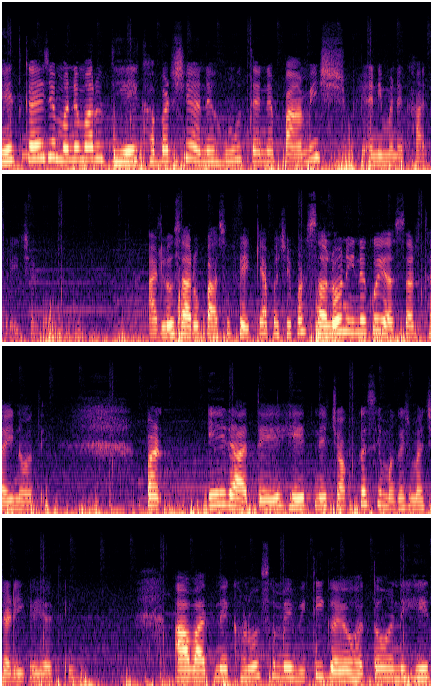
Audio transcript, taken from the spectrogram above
હેત કહે છે, મને મારું ધ્યેય ખબર છે અને હું તેને પામીશ એની મને ખાતરી છે. આટલું સારું પાસું ફેંક્યા પછી પણ સલોનીને કોઈ અસર થઈ નહોતી. પણ એ રાતે હેતને ચોક્કસી મગજમાં ચડી ગઈ હતી. આ વાતને ઘણો સમય વીતી ગયો હતો અને હેત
